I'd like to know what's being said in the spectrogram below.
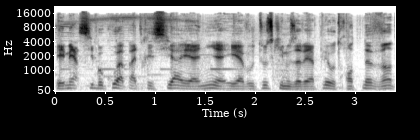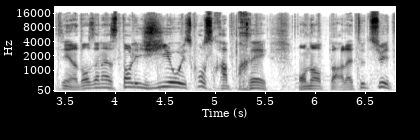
Et merci beaucoup à Patricia et Annie et à vous tous qui nous avez appelés au 39 21. Dans un instant, les JO, est-ce qu'on sera prêt? On en parle, à tout de suite.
